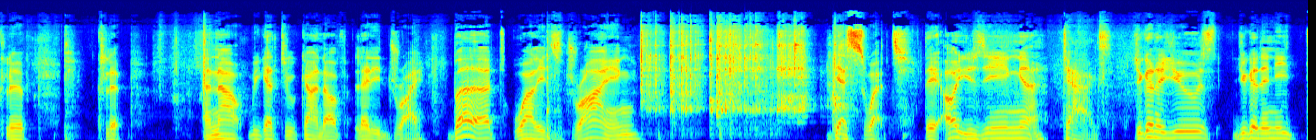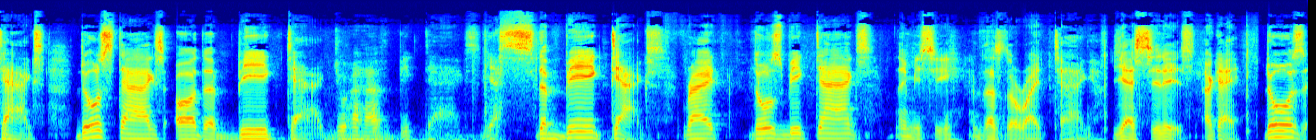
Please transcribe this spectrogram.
clip, clip. And now we get to kind of let it dry. But while it's drying, guess what? They are using tags. You're gonna use, you're gonna need tags. Those tags are the big tag. Do I have big tags? Yes, the big tags, right? Those big tags. Let me see if that's the right tag. Yes, it is. Okay. Those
